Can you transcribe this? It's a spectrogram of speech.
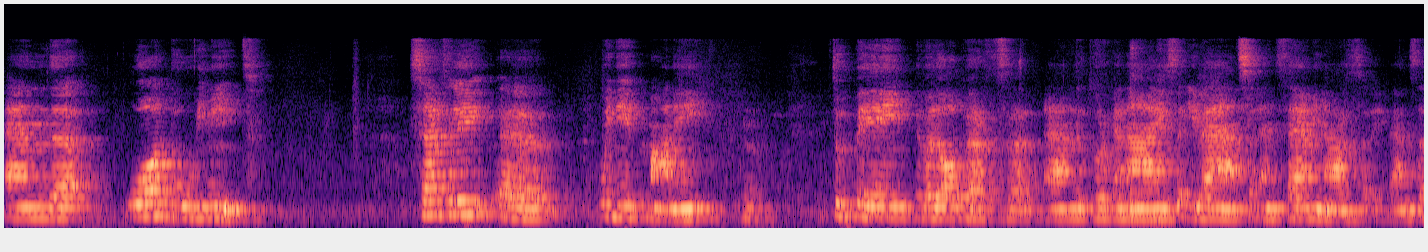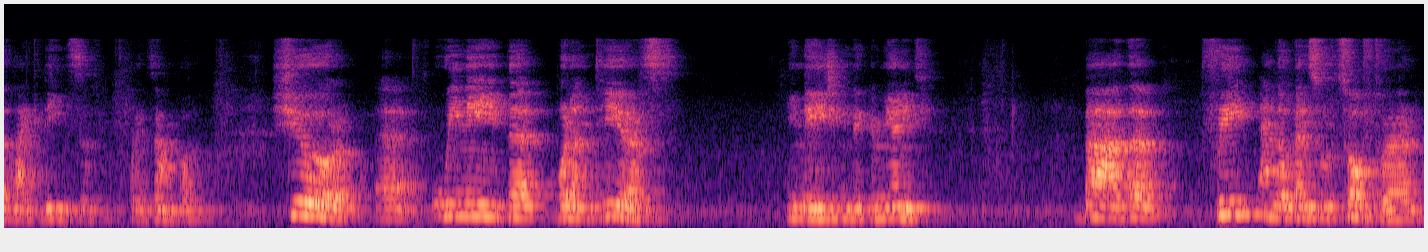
and uh, what do we need? Certainly, we need money to pay developers and to organize events and seminars, events like these, for example. Sure, uh, we need volunteers engaging the community, but uh, free and open source software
